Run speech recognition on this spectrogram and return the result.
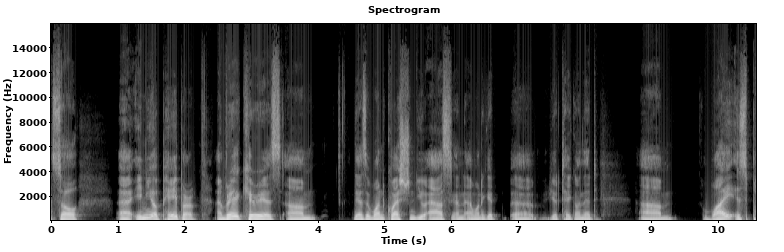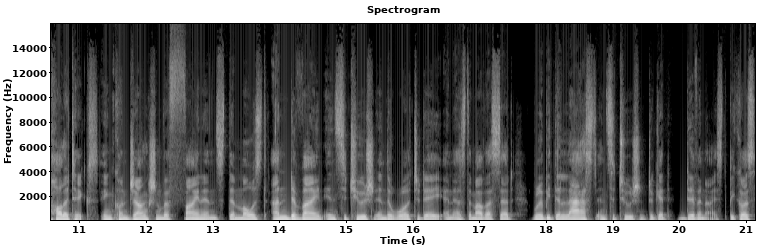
So, uh, in your paper, I'm very curious. Um, there's a one question you ask, and I want to get uh, your take on it. Um, why is politics, in conjunction with finance, the most undivine institution in the world today? And as the mother said, will be the last institution to get divinized because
